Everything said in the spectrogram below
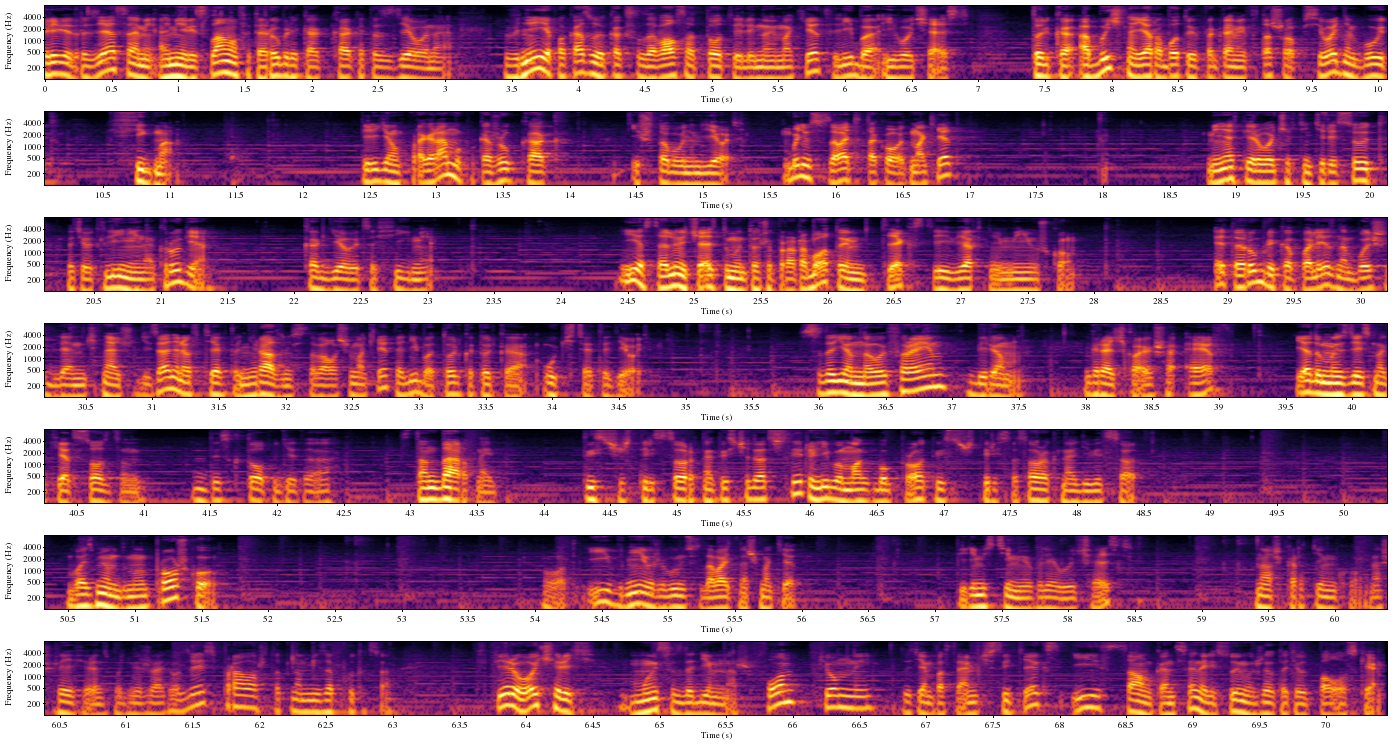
Привет, друзья, с вами Амир Исламов, это рубрика «Как это сделано». В ней я показываю, как создавался тот или иной макет, либо его часть. Только обычно я работаю в программе Photoshop, сегодня будет Figma. Перейдем в программу, покажу, как и что будем делать. Будем создавать вот такой вот макет. Меня в первую очередь интересуют эти вот линии на круге, как делается в фигме. И остальную часть, думаю, тоже проработаем, текст и верхнюю менюшку. Эта рубрика полезна больше для начинающих дизайнеров, тех, кто ни разу не создавал еще макеты, либо только-только учится это делать. Создаем новый фрейм, берем горячая клавиша F. Я думаю, здесь макет создан десктоп где-то стандартный 1440 на 1024, либо MacBook Pro 1440 на 900. Возьмем, думаю, прошку. Вот, и в ней уже будем создавать наш макет. Переместим ее в левую часть нашу картинку, наш референс будем держать вот здесь справа, чтобы нам не запутаться. В первую очередь мы создадим наш фон темный, затем поставим часы текст и в самом конце нарисуем уже вот эти вот полоски.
